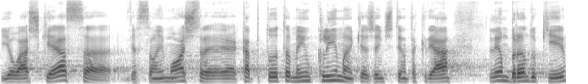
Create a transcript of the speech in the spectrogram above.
E eu acho que essa versão aí mostra, é, captou também o clima que a gente tenta criar, lembrando que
